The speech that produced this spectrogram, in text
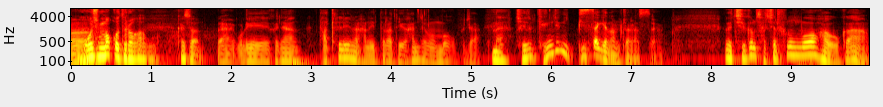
어. 50 먹고 들어가고 그래서 야, 우리 그냥 다 틀리는 한이 있더라도 이거 한 점은 먹어보자. 네. 지금 굉장히 비싸게 나올 줄 알았어요. 근데 지금 사실 흑모하우가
